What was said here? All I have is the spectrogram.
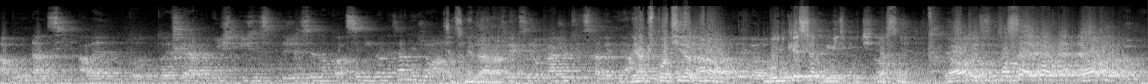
abundancí, ale to, to je teda potíž spíš, že, že se na to asi nikdo nezaměřoval. Přesně tak. Jak si dokáže představit. Jak spočítat, ano. Buňky se umí spočítat, jasně. Jo, to, se jako, jo,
